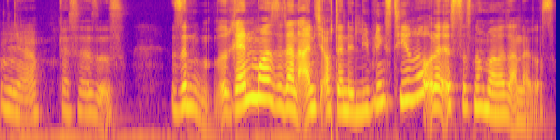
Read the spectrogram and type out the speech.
Ja, besser ist es. Sind Rennmäuse dann eigentlich auch deine Lieblingstiere oder ist das nochmal was anderes?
